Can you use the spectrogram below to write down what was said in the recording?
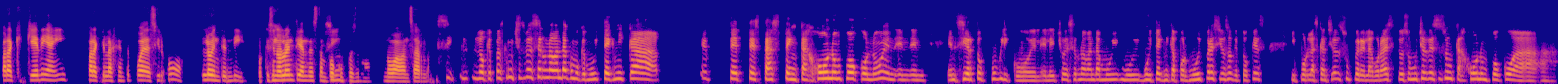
para que quede ahí, para que la gente pueda decir, oh, lo entendí, porque si no lo entiendes tampoco, pues no, no va a avanzar. ¿no? Sí, lo que pasa es que muchas veces ser una banda como que muy técnica eh, te, te, estás, te encajona un poco, ¿no? En, en, en, cierto público, el, el, hecho de ser una banda muy, muy, muy técnica, por muy precioso que toques y por las canciones súper elaboradas y todo eso, muchas veces un cajón un poco a, a,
